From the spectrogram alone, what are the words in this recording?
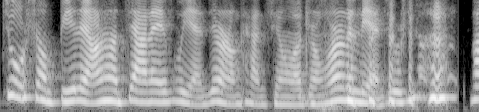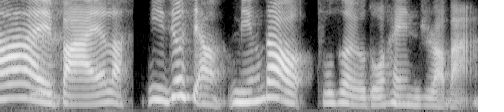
就剩鼻梁上架那副眼镜能看清了，整个那脸就是 太白了。你就想明道肤色有多黑，你知道吧？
